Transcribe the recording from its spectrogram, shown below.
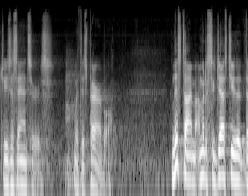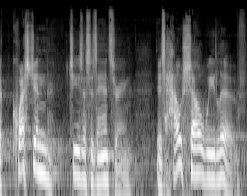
Jesus answers with this parable? And this time, I'm going to suggest to you that the question Jesus is answering is how shall we live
